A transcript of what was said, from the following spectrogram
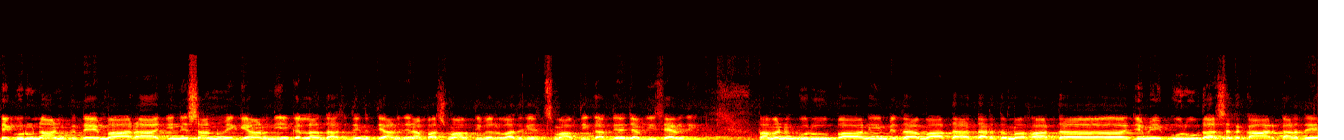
ਤੇ ਗੁਰੂ ਨਾਨਕ ਦੇਵ ਮਹਾਰਾਜ ਜੀ ਨੇ ਸਾਨੂੰ ਇਹ ਗਿਆਨ ਦੀਆਂ ਗੱਲਾਂ ਦੱਸਦੇ ਨੇ। ਧਿਆਨ ਦੇਣਾ, ਆਪਾਂ ਸਮਾਪਤੀ ਵੱਲ ਵੱਧ ਕੇ ਸਮਾਪਤੀ ਕਰਦੇ ਹਾਂ ਜਪਜੀ ਸਾਹਿਬ ਦੀ। ਪਵਨ ਗੁਰੂ ਪਾਣੀ ਪਿਤਾ ਮਾਤਾ ਧਰਤ ਮਹਤ। ਜਿਵੇਂ ਗੁਰੂ ਦਾ ਸਤਿਕਾਰ ਕਰਦੇ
